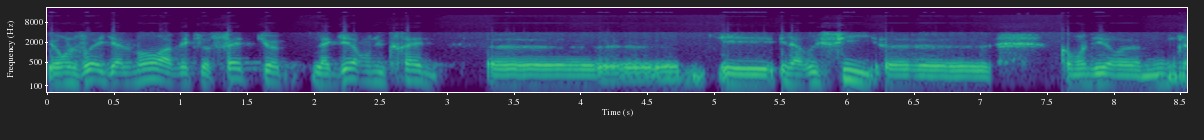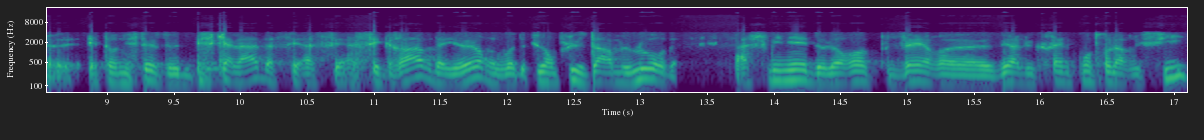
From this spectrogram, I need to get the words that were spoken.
et on le voit également avec le fait que la guerre en Ukraine et, la Russie, euh, comment dire, euh, est en espèce d'escalade assez, grave d'ailleurs. On voit de plus en plus d'armes lourdes acheminer de l'Europe vers, vers l'Ukraine contre la Russie,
